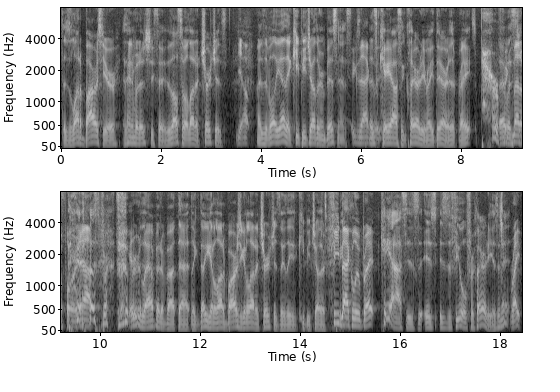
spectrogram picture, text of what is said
There's a lot of bars here." And then what does she say? There's also a lot of churches. Yep. I said, "Well, yeah, they keep each other in business. Exactly. That's chaos and clarity right there, right?" It's perfect metaphor, yeah. we were laughing about that. Like, no, you got a lot of bars, you got a lot of churches. They, they keep each other. Feedback Because loop, right? Chaos is is is the fuel for clarity, isn't it? Right.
